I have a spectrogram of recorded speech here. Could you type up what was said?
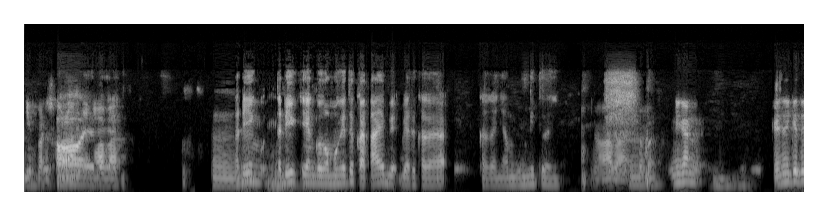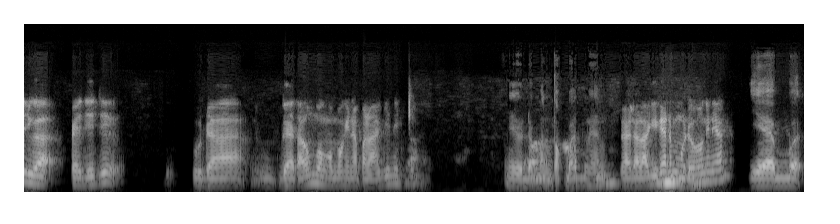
event sekolah. Oh, iya, apa-apa. Hmm. Tadi yang tadi yang gue ngomong itu katanya bi- biar kagak kagak nyambung gitu aja. Nggak apa. Coba. Ini kan kayaknya kita juga PJJ udah nggak tahu mau ngomongin apa lagi nih. ya udah mentok banget men Nggak ada lagi kan mau diomongin kan? ya buat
